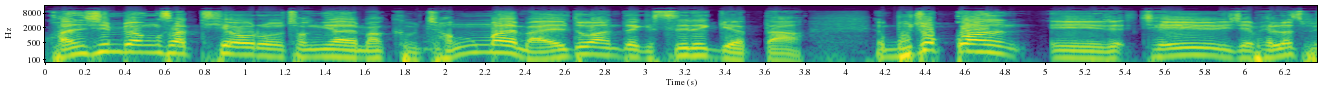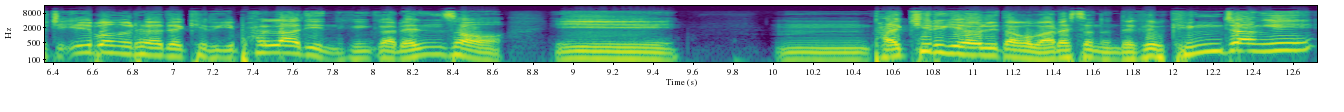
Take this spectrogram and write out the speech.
관심병사 티어로 정리할 만큼 정말 말도 안 되게 쓰레기였다. 무조건 이 제일 이제 밸런스 패치 1번으로 해야 될 캐릭이 팔라딘 그러니까 랜서 이 음, 발키리 계열이라고 말했었는데 그 굉장히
